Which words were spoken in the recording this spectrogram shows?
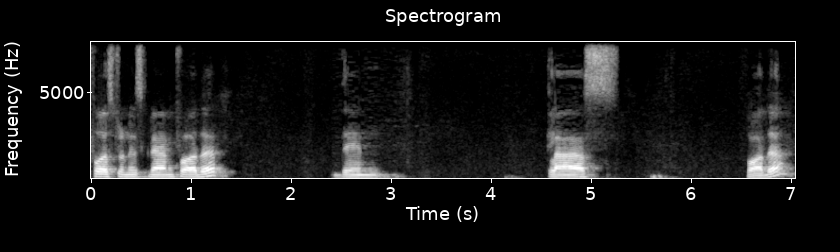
first one is grandfather, then class father,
